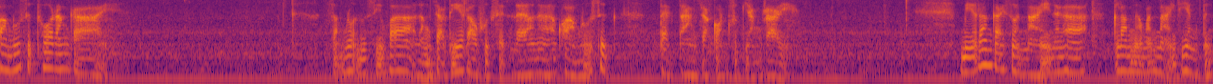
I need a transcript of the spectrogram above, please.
ความรู้สึกทั่วร่างกายสำรวจดูซิว่าหลังจากที่เราฝึกเสร็จแล้วนะคะความรู้สึก แตกต่างจากก่อนฝึกอย่างไร มีร่างกายส่วนไหนนะคะ กล้ามเนื้อมันไหนที่ยังตึง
